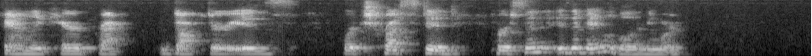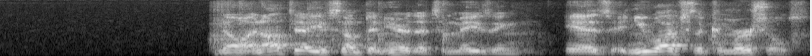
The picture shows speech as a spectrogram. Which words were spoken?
family care doctor is or trusted person is available anymore. No, and I'll tell you something here that's amazing is, and you watch the commercials.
